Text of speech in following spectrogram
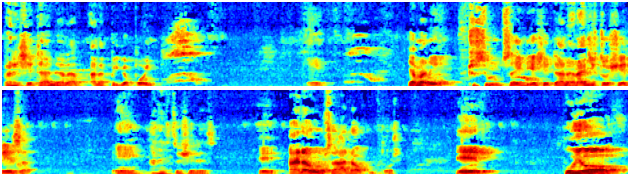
Pale shetani anapiga point. Eh. Jamani tusimsaidie shetani anajitosheleza. Eh, anajitosheleza. Eh, anao msaada wa kutosha. Eh, huyo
